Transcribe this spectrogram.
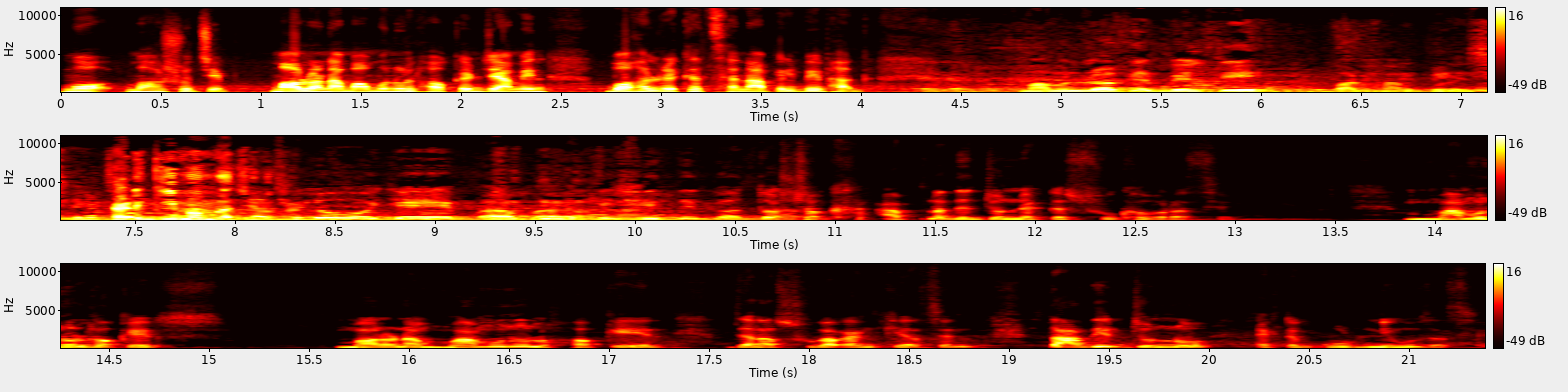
ম- মহাসচিব মাওলানা মামুনুল হকের জামিন বহাল রেখেছেন আপিল বিভাগ। মামুনুল হকের বেলটি কি মামলা ছিল ওই যে দর্শক আপনাদের জন্য একটা সুখবর আছে। মামুনুল হকের মাওলানা মামুনুল হকের যারা শুভাকাঙ্ক্ষী আছেন তাদের জন্য একটা গুড নিউজ আছে।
